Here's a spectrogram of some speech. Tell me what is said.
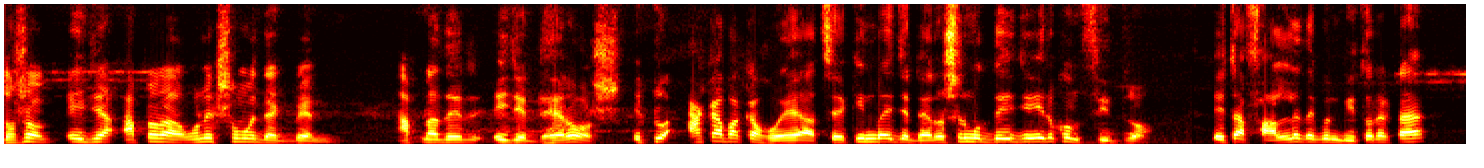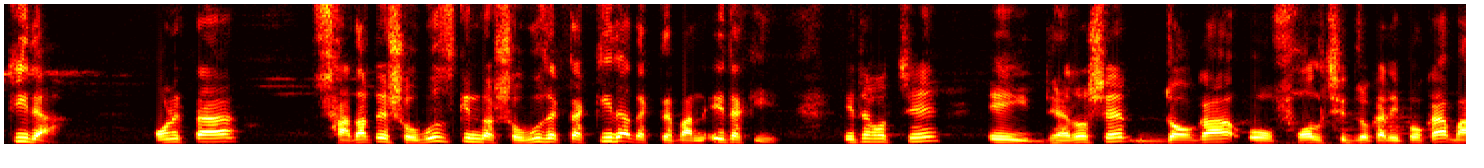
দর্শক, এই যে আপনারা অনেক সময় দেখবেন, আপনাদের এই যে ঢেঁড়স একটু আঁকা বাঁকা হয়ে আছে, কিংবা এই যে ঢেঁড়সের মধ্যে এই যে এরকম ছিদ্র, এটা ফাললে দেখবেন ভিতরে একটা কিরা অনেকটা সাদাটে সবুজ কিংবা সবুজ একটা কিরা দেখতে পান, এটা কি? এটা হচ্ছে এই ঢেঁড়সের ডগা ও ফল ছিদ্রকারী পোকা বা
